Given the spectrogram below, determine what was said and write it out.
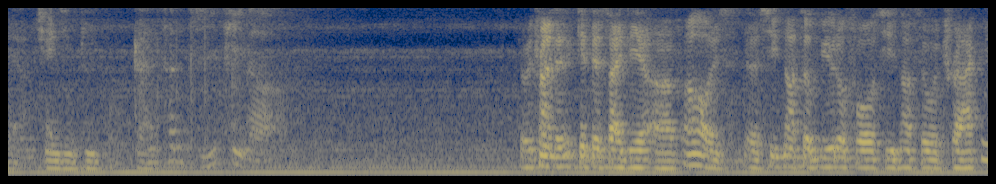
yeah, changing people. So we're trying to get this idea of, oh, uh, she's not so beautiful, she's not so attractive.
